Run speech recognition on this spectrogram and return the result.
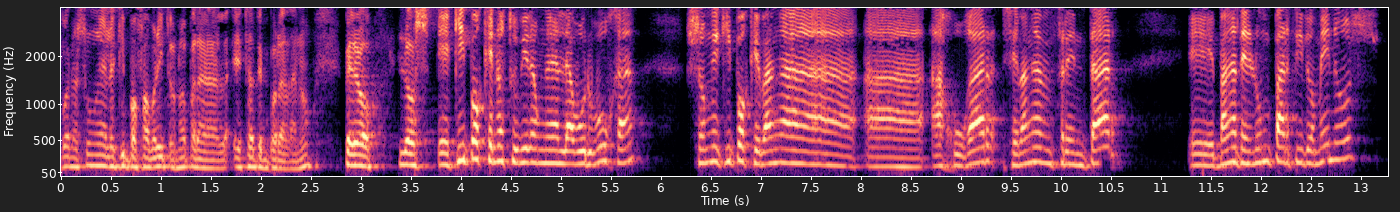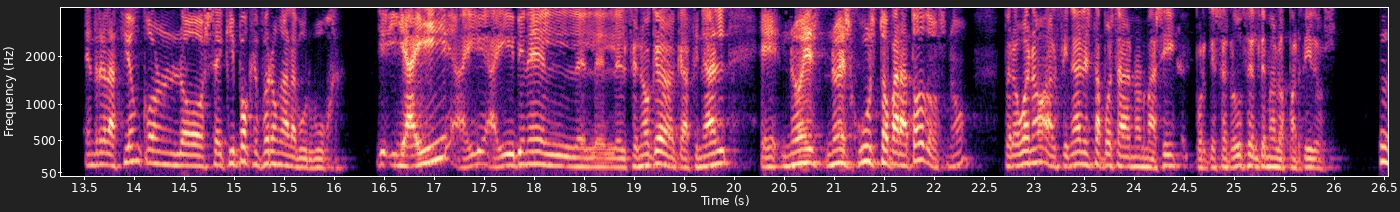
bueno, es uno de los equipos favoritos ¿no? para esta temporada, ¿no? Pero los equipos que no estuvieron en la burbuja son equipos que van a, a jugar, se van a enfrentar, van a tener un partido menos en relación con los equipos que fueron a la burbuja. Y, ahí, ahí, ahí viene el, fenómeno que, al final eh, no, es, no es justo para todos, ¿no? Pero bueno, al final está puesta la norma así, porque se reduce el tema de los partidos. Mm,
